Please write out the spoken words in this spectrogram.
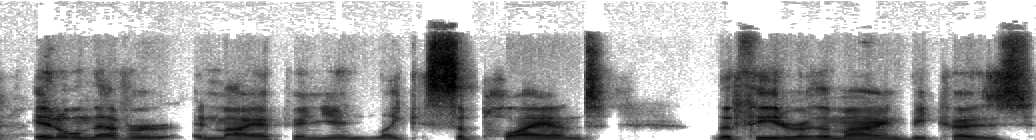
it'll never, in my opinion, like supplant the theater of the mind because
